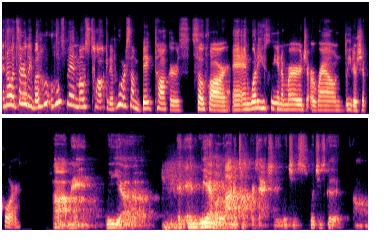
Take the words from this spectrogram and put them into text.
I know it's early, but who, who's been most talkative? Who are some big talkers so far? And what are you seeing emerge around leadership core? Oh man, we uh and, and, we have a lot of talkers actually, which is which is good. Um,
